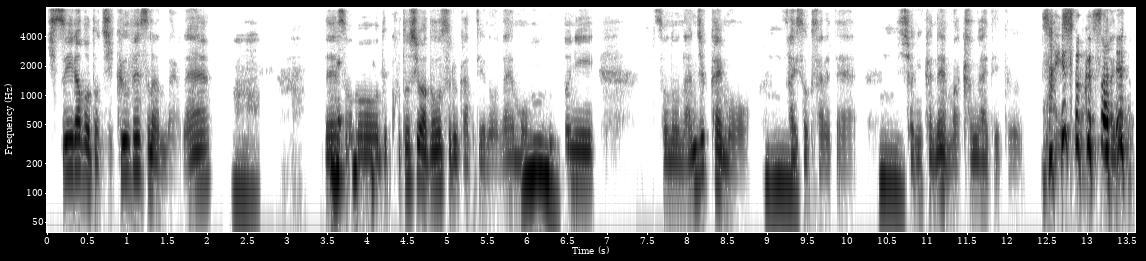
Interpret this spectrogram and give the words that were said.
翡翠ラボと時空フェスなんだよね。で、ね。その今年はどうするかっていうのをねもううん。本当にその何十回もうん催促されてうん一緒にね、まあ、考えていく。催促される。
